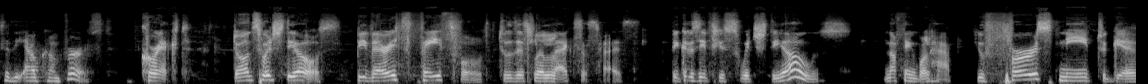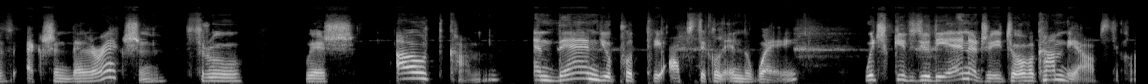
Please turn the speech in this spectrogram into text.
to the outcome first. Correct. Don't switch the O's. Be very faithful to this little exercise. Because if you switch the O's, nothing will happen. You first need to give action direction through wish outcome. And then you put the obstacle in the way, which gives you the energy to overcome the obstacle.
